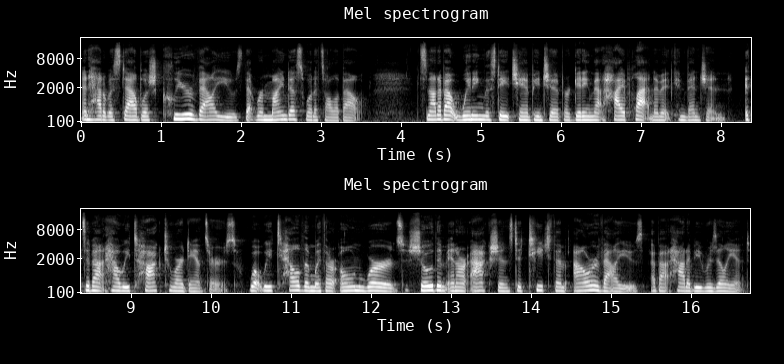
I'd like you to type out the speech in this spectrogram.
and how to establish clear values that remind us what it's all about. It's not about winning the state championship or getting that high platinum at convention. It's about how we talk to our dancers, what we tell them with our own words, show them in our actions to teach them our values about how to be resilient.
